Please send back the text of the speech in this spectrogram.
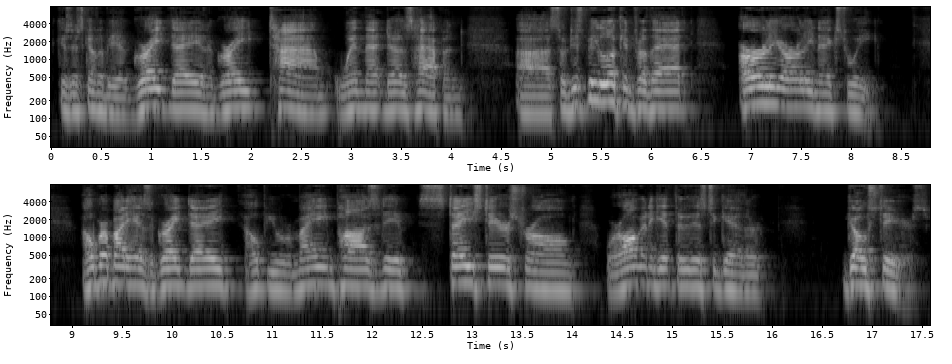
because it's going to be a great day and a great time when that does happen. Uh, so just be looking for that early, early next week. I hope everybody has a great day. I hope you remain positive, stay steer strong. We're all going to get through this together. Go Steers.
